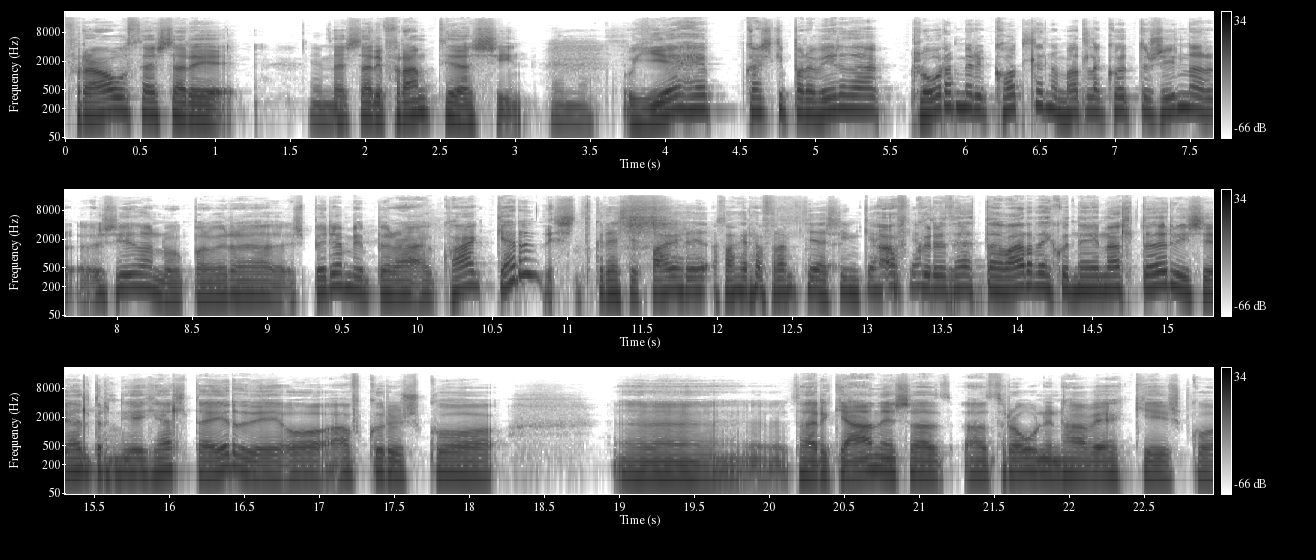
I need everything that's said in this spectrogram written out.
frá þessari þessari framtíðasín og ég hef kannski bara verið að klóra mér í kollinum alla göttu sínar síðan og bara verið að spyrja mér bara hvað gerðist? Þessi fagra framtíðasín Af hverju þetta varði einhvern veginn allt öðruvísi heldur en ég held að yrði og af hverju sko það er ekki aðeins að, að þróunin hafi ekki sko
